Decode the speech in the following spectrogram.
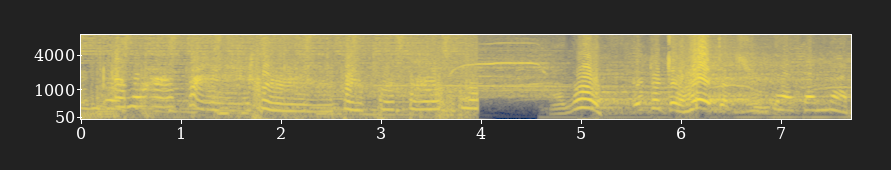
Để không bỏ lỡ những video hấp dẫn Alô, it's tô te reto, tio. Tá, tá na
